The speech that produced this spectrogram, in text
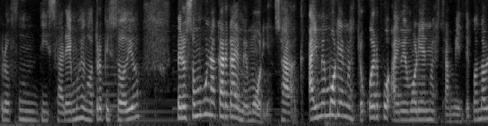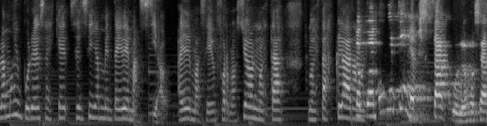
profundizaremos en otro episodio, pero somos una carga de memoria, o sea, hay memoria en nuestro cuerpo, hay memoria en nuestra mente. Cuando hablamos de impureza es que sencillamente hay demasiado, hay demasiada información, no estás, no estás claro. Lo podemos ver como obstáculos, o sea,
